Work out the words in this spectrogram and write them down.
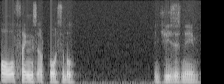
all things are possible. In Jesus' name,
